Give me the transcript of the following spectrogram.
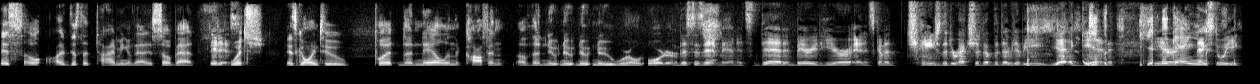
it's so uh, just the timing of that is so bad, It is. which is going to put the nail in the coffin of the new new new new world order. This is it, man. It's dead and buried here, and it's gonna change the direction of the WWE yet again Yet here again. next week.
